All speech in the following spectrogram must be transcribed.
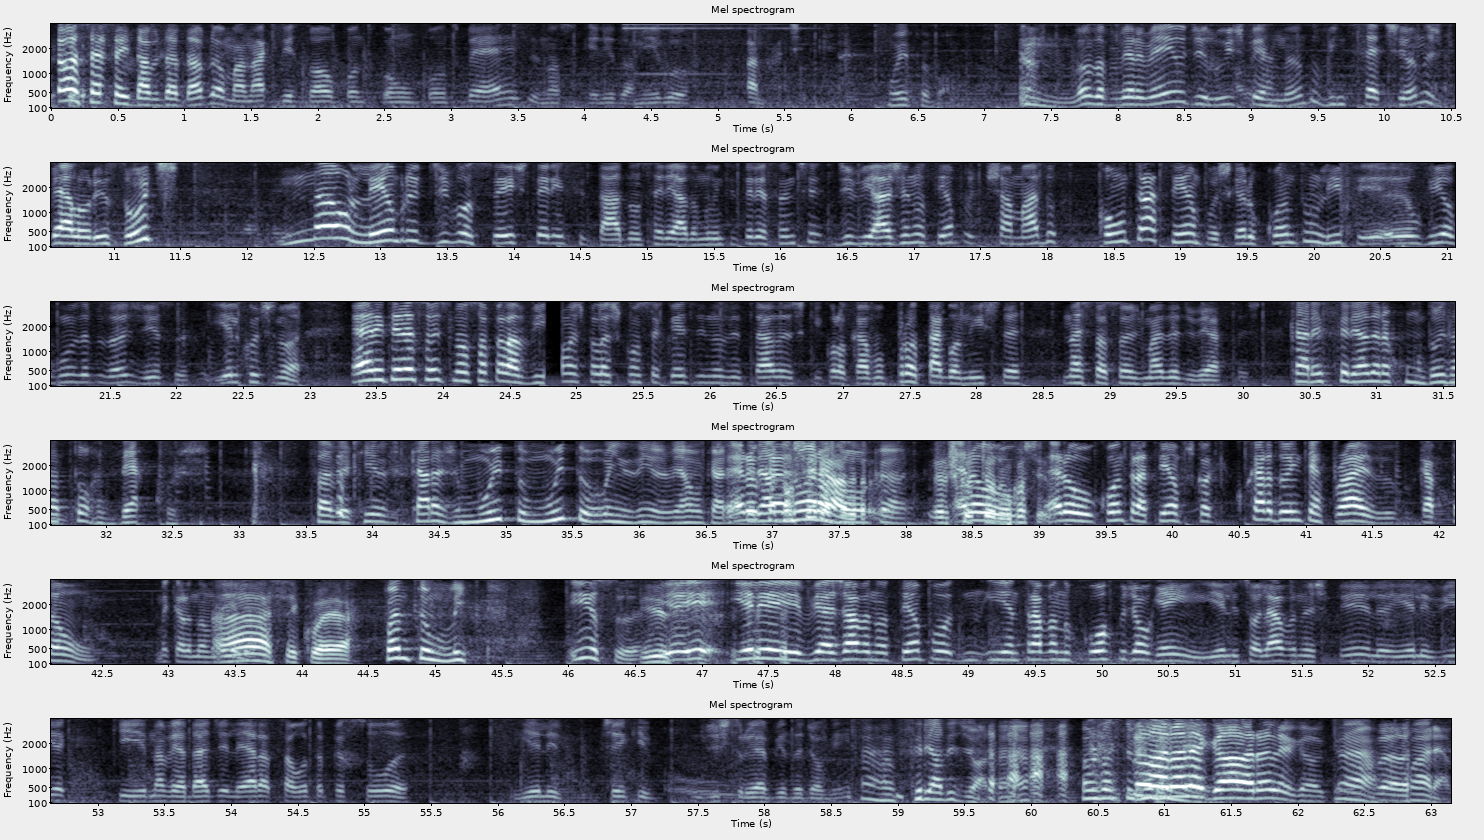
Então acesse aí www.almanacvirtual.com.br do nosso querido amigo Fanatic. Muito bom. Vamos ao primeiro e-mail de Luiz Fernando, 27 anos, Belo Horizonte. Não lembro de vocês terem citado um seriado muito interessante de viagem no tempo chamado Contratempos, que era o Quantum Leap. Eu vi alguns episódios disso. E ele continua. Era interessante não só pela vida, mas pelas consequências inusitadas que colocava o protagonista nas situações mais adversas. Cara, esse seriado era com dois atorzecos. Sabe, aqueles caras muito, muito ruinzinhos mesmo, cara. Era o seriado cara- não era bom, cara. Eu não Era escutei, não o, consigo. era o Contratempos, com o cara do Enterprise, o capitão. Como é que era o nome dele? Ah, sei qual é. Phantom Leap. Isso. Isso. E, aí- e ele viajava no tempo e entrava no corpo de alguém. E ele se olhava no espelho e ele via que na verdade ele era essa outra pessoa. E ele tinha que destruir a vida de alguém. Ah, um seriado idiota, né? Vamos o segundo Não, era legal, era legal. cara. Ah, lá.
